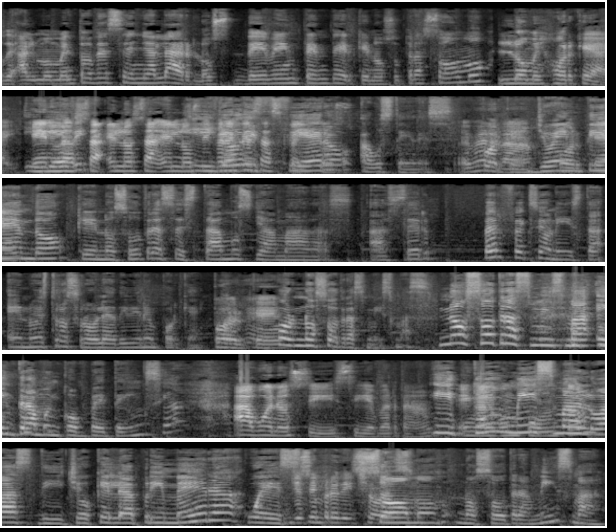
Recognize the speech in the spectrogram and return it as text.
de- al momento de señalarlos debe entender que nosotras somos lo mejor que hay en yo los, di- en los, en los y yo diferentes difiero aspectos. a ustedes. Es verdad. Yo ¿Por qué? entiendo que nosotras estamos llamadas a ser perfeccionistas en nuestros roles. Adivinen por qué. ¿Por qué? Por nosotras mismas. Nosotras mismas entramos en competencia Ah, bueno, sí, sí, es verdad. y En tú algún misma punto. lo has dicho, que la primera juez Yo siempre he dicho somos nosotras mismas.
